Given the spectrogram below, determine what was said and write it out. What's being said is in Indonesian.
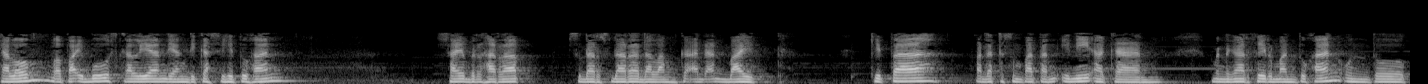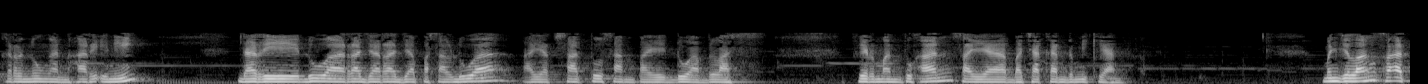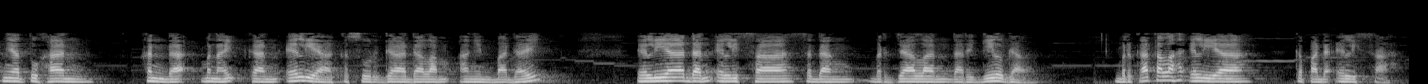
Shalom Bapak Ibu sekalian yang dikasihi Tuhan. Saya berharap saudara-saudara dalam keadaan baik. Kita pada kesempatan ini akan mendengar firman Tuhan untuk renungan hari ini dari dua Raja-Raja pasal 2 ayat 1 sampai 12. Firman Tuhan saya bacakan demikian. Menjelang saatnya Tuhan hendak menaikkan Elia ke surga dalam angin badai, Elia dan Elisa sedang berjalan dari Gilgal. Berkatalah Elia kepada Elisa,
